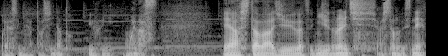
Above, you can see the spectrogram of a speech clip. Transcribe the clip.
お休みになってほしいなというふうに思います。えー、明日は10月27日、明日もですね、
